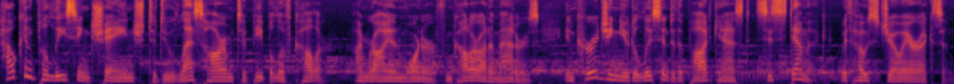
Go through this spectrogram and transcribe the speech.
How can policing change to do less harm to people of color? I'm Ryan Warner from Colorado Matters, encouraging you to listen to the podcast Systemic with host Joe Erickson.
